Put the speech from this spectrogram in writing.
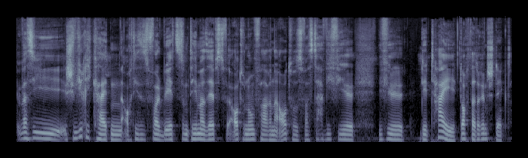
was die Schwierigkeiten, auch dieses voll jetzt zum Thema selbst autonom fahrende Autos, was da, wie viel, wie viel Detail doch da drin steckt.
